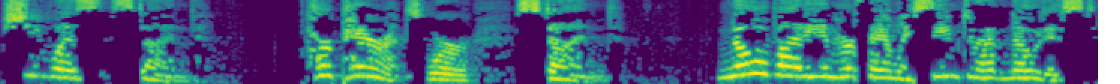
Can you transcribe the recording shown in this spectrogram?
She was stunned. Her parents were stunned. Nobody in her family seemed to have noticed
